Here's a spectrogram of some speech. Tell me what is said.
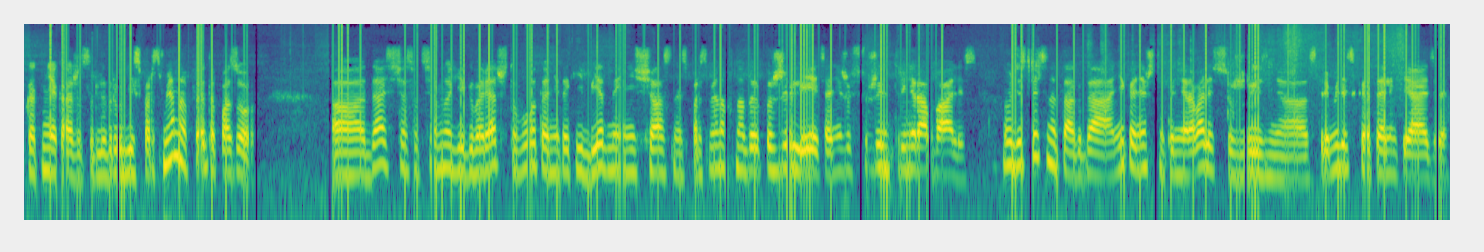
как мне кажется, для других спортсменов это позор. А, да, сейчас вот все многие говорят, что вот они такие бедные, несчастные, спортсменов надо пожалеть, они же всю жизнь тренировались. Ну, действительно так, да, они, конечно, тренировались всю жизнь, а, стремились к этой Олимпиаде,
